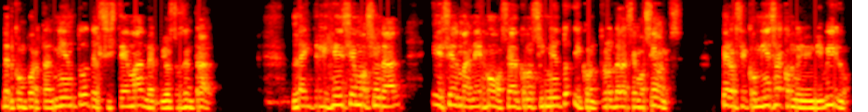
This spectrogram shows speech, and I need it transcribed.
del comportamiento del sistema nervioso central. La inteligencia emocional es el manejo, o sea, el conocimiento y control de las emociones, pero se comienza con el individuo.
